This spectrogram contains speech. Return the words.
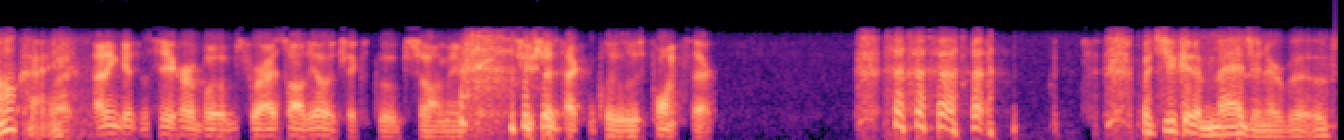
Okay. But I didn't get to see her boobs, where I saw the other chick's boobs. So I mean, she should technically lose points there. but you could imagine her boobs.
